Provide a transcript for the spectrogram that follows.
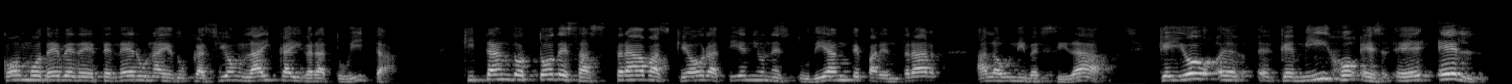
cómo debe de tener una educación laica y gratuita, quitando todas esas trabas que ahora tiene un estudiante para entrar a la universidad, que yo, eh, eh, que mi hijo es, eh, él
